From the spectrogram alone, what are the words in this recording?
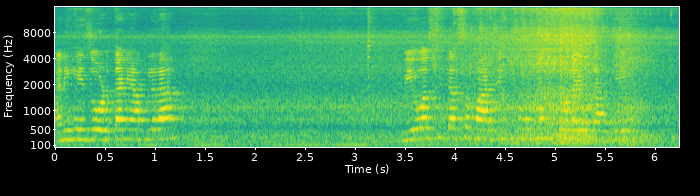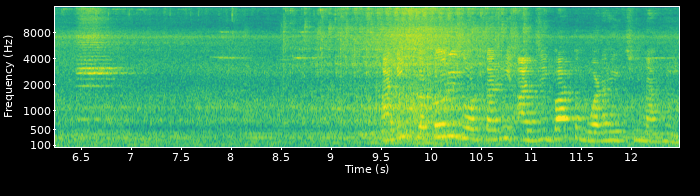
आणि हे जोडताना आपल्याला व्यवस्थित असं मार्जिन ठेवूनच जोडायचं आहे. आणि कटोरी जोडताना अजिबात वढायची नाही.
